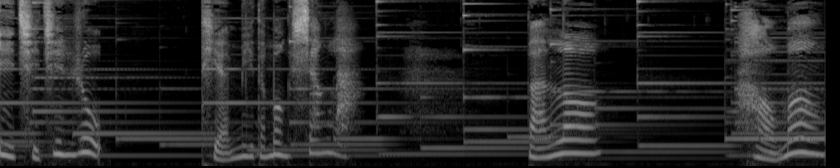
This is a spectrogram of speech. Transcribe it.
一起进入甜蜜的梦乡啦。完喽，好梦。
